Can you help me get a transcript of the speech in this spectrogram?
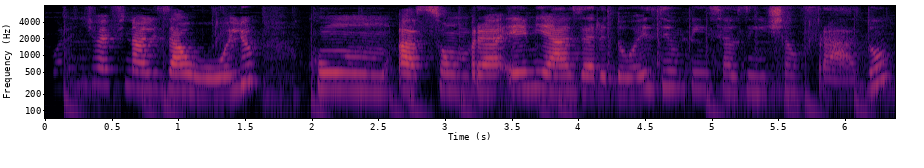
Agora a gente vai finalizar o olho com a sombra MA02 e um pincelzinho chanfrado.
